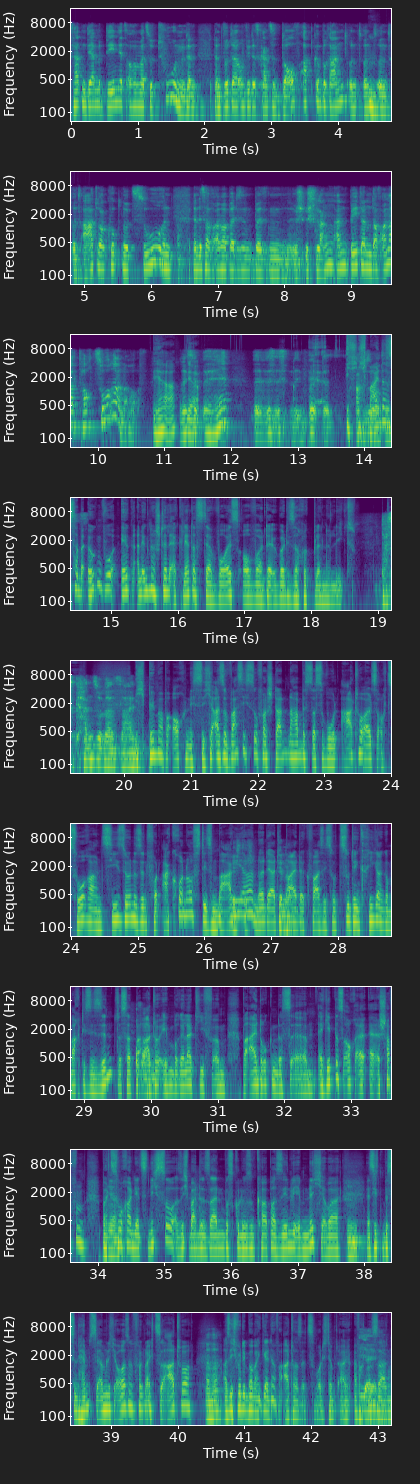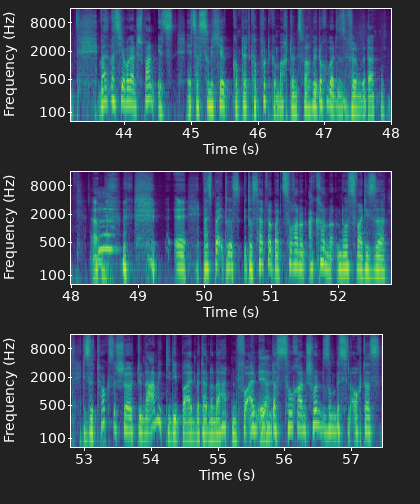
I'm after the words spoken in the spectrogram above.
Was hat denn der mit denen jetzt auf einmal zu tun? Und dann, dann wird da irgendwie das ganze Dorf abgebrannt und, und, Mhm. und, und Arthur guckt nur zu und dann ist er auf einmal bei diesen, bei diesen Sch- Schlangenanbetern und auf einmal taucht Zoran auf. Ja, Und ich ja. so, hä? Äh, Es ist, äh, Ich, ich meine, das ist aber irgendwo, irg- an irgendeiner Stelle erklärt, dass der Voice-Over, der über dieser Rückblende liegt. Das kann sogar sein. Ich bin mir aber auch nicht sicher. Also, was ich so verstanden habe, ist, dass sowohl Arthur als auch Zoran Ziehsöhne sind von Akronos, diesem Magier. Ne, der hat die genau. beide quasi so zu den Kriegern gemacht, die sie sind. Das hat bei Auf einen- Arthur eben relativ ähm, beeindruckendes ähm, Ergebnis auch äh, erschaffen. Bei Ja. Zoran jetzt nicht so. Also, ich meine, seinen muskulösen Körper sehen wir eben nicht, aber Hm. er sieht ein bisschen hemdsärmlich aus im Vergleich zu Arthur. Aha. Also, ich würde immer mein Geld auf Arthur setzen, wollte ich damit einfach Ja, nur ja. sagen. Was, was ich aber ganz spannend ist, jetzt hast du mich hier komplett kaputt gemacht und jetzt machen wir doch über diesen Film Gedanken. Ähm, äh, was bei interess interessant war bei Zoran und Akronos war diese, diese toxische Dynamik, die die beiden miteinander hatten. Vor allem Ja. eben, dass Zoran schon so ein bisschen auch das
